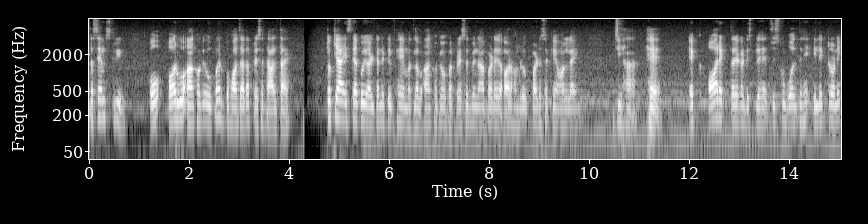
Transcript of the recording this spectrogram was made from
the same screen ओ, और वो आँखों के ऊपर बहुत ज़्यादा प्रेशर डालता है। तो क्या इसका कोई अल्टरनेटिव है? मतलब आँखों के ऊपर प्रेशर भी ना पड़े और हम लोग पढ़ सकें ऑनलाइन जी हाँ है। एक, और एक तरह का डिस्प्ले है जिसको बोलते हैं इलेक्ट्रॉनिक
